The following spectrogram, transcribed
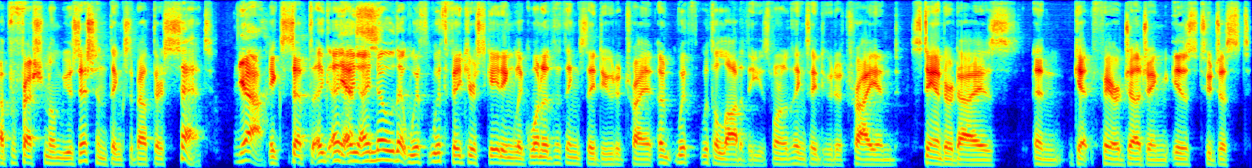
a professional musician thinks about their set. Yeah. Except I, I, I know that with with figure skating, like one of the things they do to try uh, with with a lot of these, one of the things they do to try and standardize and get fair judging is to just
